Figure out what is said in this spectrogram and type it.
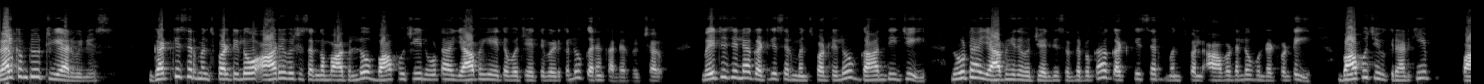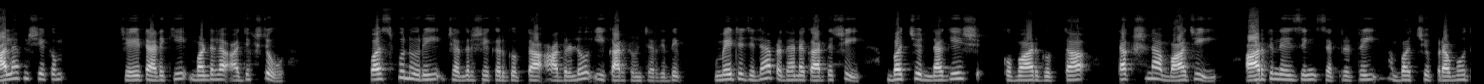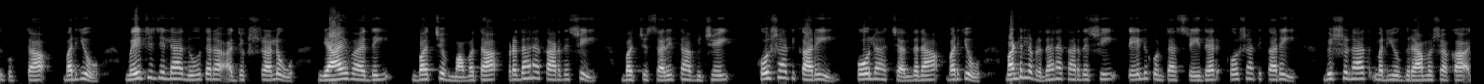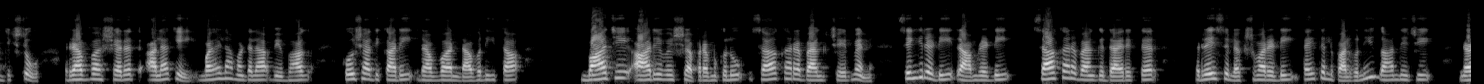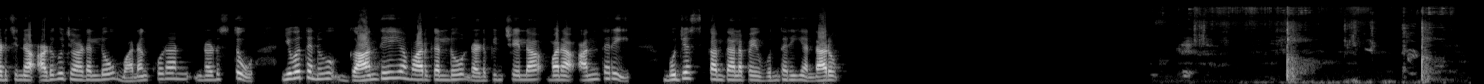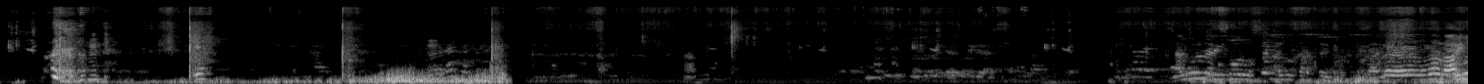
Welcome to TRV news. Ghatkesar మున్సిపాలిటీలో ఆర్యవేశ సంఘం ఆధ్వర్యంలో బాపూజీ నూట యాభై ఐదవ జయంతి వేడుకలు ఘనంగా నిర్వహించారు. మేడ్చల్ జిల్లా గట్కేసర్ మున్సిపాలిటీలో గాంధీజీ నూట యాభై ఐదవ జయంతి సందర్భంగా గట్కేసర్ మున్సిపల్ ఆవరణలో ఉన్నటువంటి బాపూజీ విగ్రహానికి పాలాభిషేకం చేయటానికి మండల అధ్యక్షుడు పసుపునూరి చంద్రశేఖర్ గుప్తా ఆధ్వర్యంలో ఈ కార్యక్రమం జరిగింది. మేడ్చల్ జిల్లా ప్రధాన కార్యదర్శి బచ్చు నగేష్ కుమార్ గుప్తా తక్షణ మాజీ ఆర్గనైజింగ్ సెక్రటరీ బచ్చు ప్రమోద్ గుప్తా మరియు మేడ్చల్ జిల్లా నూతన అధ్యక్షురాలు న్యాయవాది బచ్చు మమత ప్రధాన కార్యదర్శి బచ్చు సరితా విజయ్ కోశాధికారి పోలా చందన మరియు మండల ప్రధాన కార్యదర్శి తేలుకుంట శ్రీధర్ కోశాధికారి విశ్వనాథ్ మరియు గ్రామ శాఖ అధ్యక్షుడు రవ్వ శరత్ అలాగే మహిళా మండల విభాగ్ కోశాధికారి రవ్వ నవనీత మాజీ ఆర్యవేశ ప్రముఖులు సహకార బ్యాంక్ చైర్మన్ సింగిరెడ్డి రామరెడ్డి సహకార బ్యాంక్ డైరెక్టర్ రేసు లక్ష్మారెడ్డి తదితరులు పాల్గొని గాంధీజీ నడిచిన అడుగుజాడల్లో మనం కూడా నడుస్తూ యువతను గాంధేయ మార్గంలో నడిపించేలా మన అందరి భుజస్కంధాలపై ఉందని అన్నారు. అది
